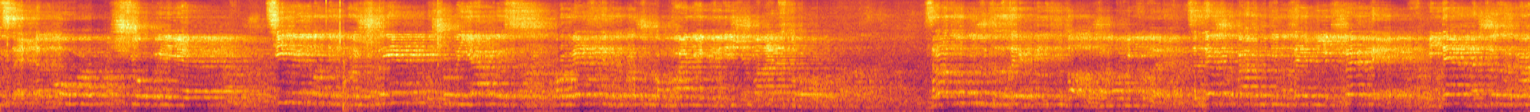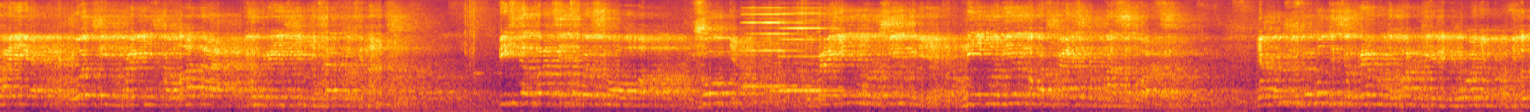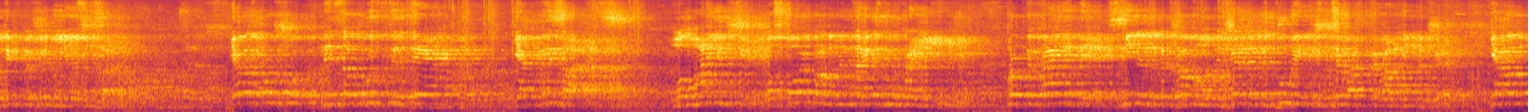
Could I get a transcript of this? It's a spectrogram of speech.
все для того, щоб ці виплати пройшли, щоб якось провести виборчу кампанію 2012 року. Зразу хочу застерегти залу, шановні колеги. Це те, що кажуть іноземні експерти, і те, на що закриває очі українська влада і українське міністерство фінансів. Після 28 Yo!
